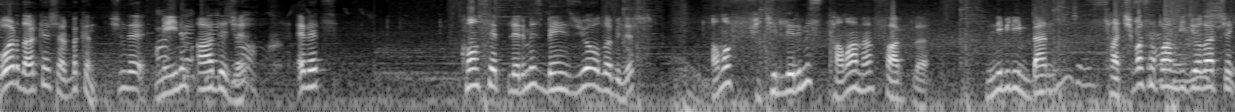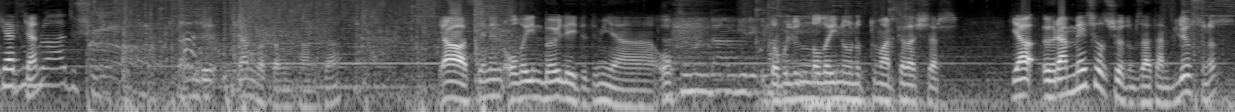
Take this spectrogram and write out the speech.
Bu arada arkadaşlar bakın şimdi main'im ADC. Evet. Konseptlerimiz benziyor olabilir. Ama fikirlerimiz tamamen farklı. Ne bileyim ben saçma sapan videolar çekerken. Sen bir gel bakalım kanka. Ya senin olayın böyleydi değil mi ya? Of. W'nun olayını unuttum arkadaşlar. Ya öğrenmeye çalışıyordum zaten biliyorsunuz.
